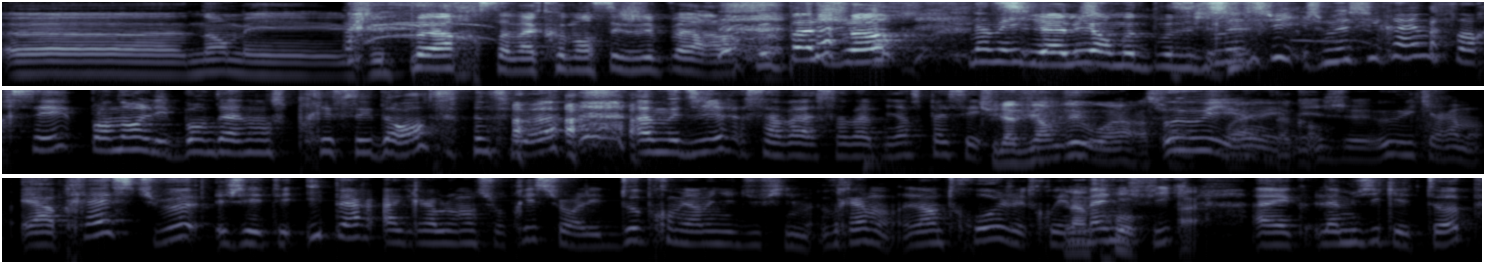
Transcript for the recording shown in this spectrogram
euh, non mais j'ai peur, ça va commencer, j'ai peur. Alors fais pas genre non, mais d'y aller en mode je me positif. suis, je me suis quand même forcée pendant les bandes annonces précédentes, tu vois, à me dire, ça va, ça va bien se passer. Tu l'as vu en VO, hein Oui, oui, Ouais, oui, je- oui, carrément. Et après, si tu veux, j'ai été hyper agréablement surprise sur les deux premières minutes du film. Vraiment, l'intro, j'ai trouvé magnifique. ouais. Avec la musique est top.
